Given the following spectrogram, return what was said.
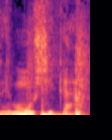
de música.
